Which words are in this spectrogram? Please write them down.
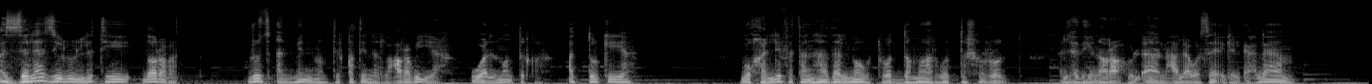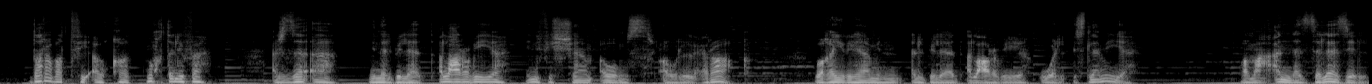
الزلازل التي ضربت جزءا من منطقتنا العربية والمنطقة التركية مخلفة هذا الموت والدمار والتشرد الذي نراه الآن على وسائل الإعلام ضربت في أوقات مختلفة أجزاء من البلاد العربية إن في الشام أو مصر أو العراق وغيرها من البلاد العربية والإسلامية. ومع أن الزلازل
